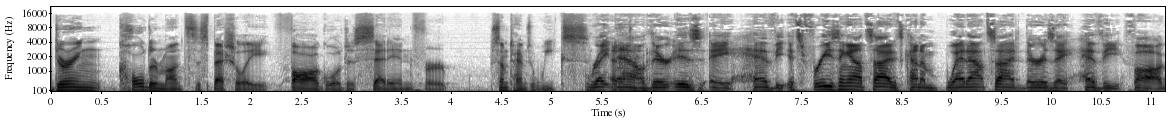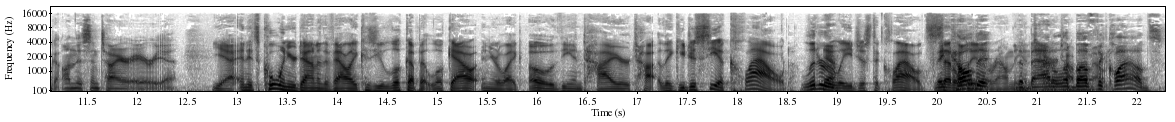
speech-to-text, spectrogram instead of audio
during colder months especially, fog will just set in for sometimes weeks. Right now, there is a heavy. It's freezing outside. It's kind of wet outside. There is a heavy fog on this entire area. Yeah, and it's cool when you're down in the valley because you look up at lookout and you're like, oh, the entire top. Like you just see a cloud, literally just a cloud They called in it around the, the battle above the mountain. clouds.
